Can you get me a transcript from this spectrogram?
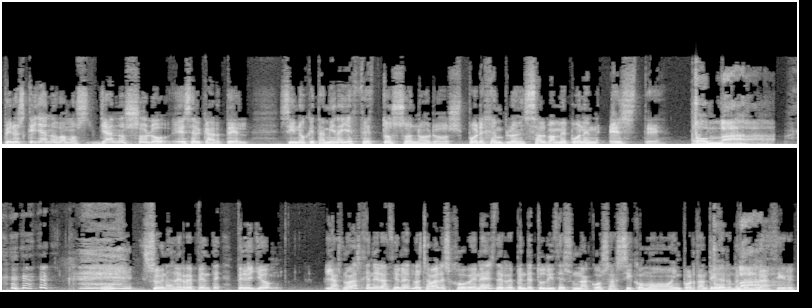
pero es que ya no vamos, ya no solo es el cartel, sino que también hay efectos sonoros. Por ejemplo, en Salva me ponen este. Bomba. Suena de repente, pero yo las nuevas generaciones, los chavales jóvenes, de repente tú dices una cosa así como importante y de repente empiezan a decir,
